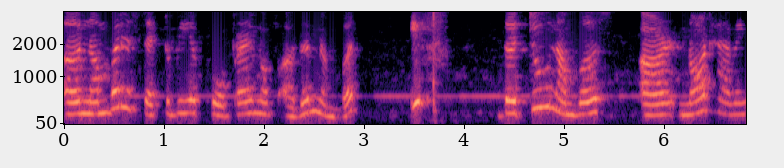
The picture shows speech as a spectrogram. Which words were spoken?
A number is said to be a co-prime of other number if the two numbers are not having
